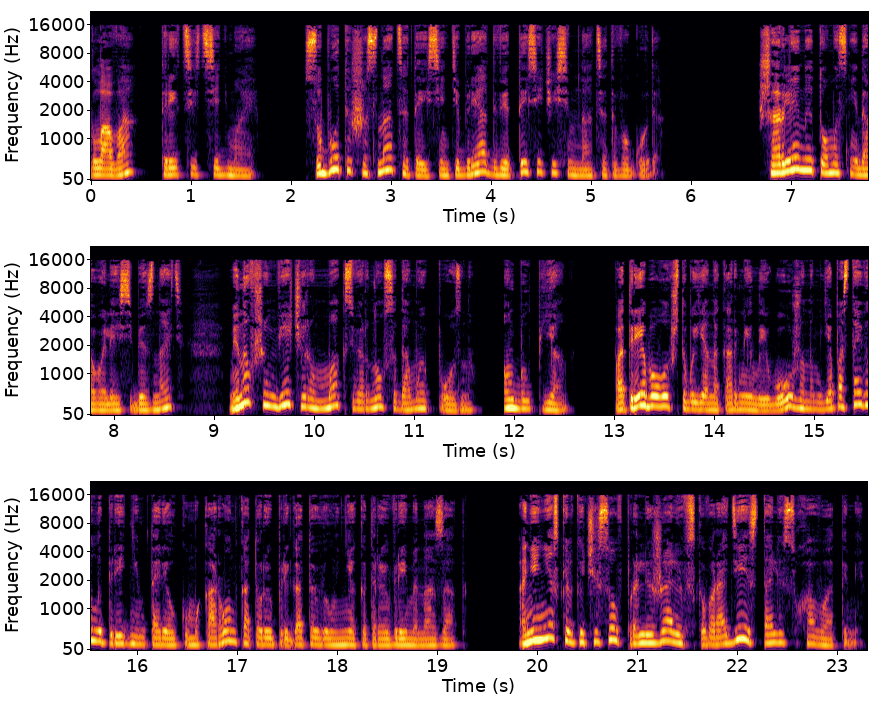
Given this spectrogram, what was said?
Глава 37. Суббота, 16 сентября 2017 года. Шарлен и Томас не давали о себе знать. Минувшим вечером Макс вернулся домой поздно. Он был пьян. Потребовал, чтобы я накормила его ужином. Я поставила перед ним тарелку макарон, которую приготовила некоторое время назад. Они несколько часов пролежали в сковороде и стали суховатыми.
